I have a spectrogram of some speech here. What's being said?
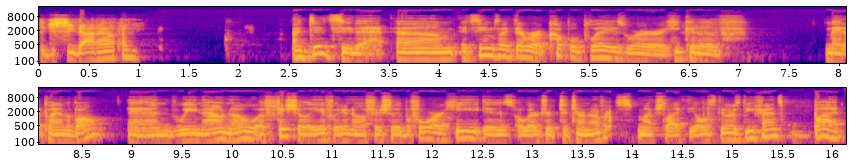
Did you see that happen? I did see that. Um, it seems like there were a couple plays where he could have made a play on the ball and we now know officially, if we didn't know officially before, he is allergic to turnovers, much like the old Steelers defense. But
